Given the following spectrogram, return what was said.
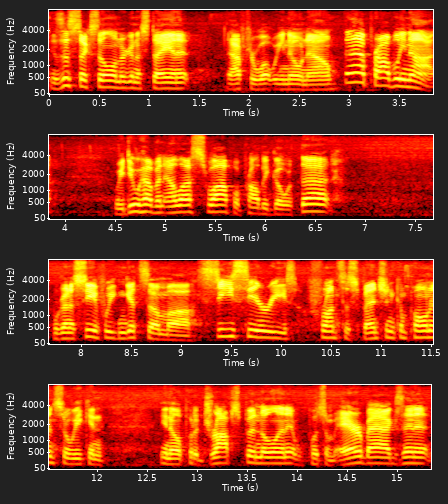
Is this six cylinder gonna stay in it after what we know now? Eh, probably not. We do have an LS swap. We'll probably go with that. We're gonna see if we can get some uh, C-Series front suspension components so we can you know, put a drop spindle in it, we'll put some airbags in it.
